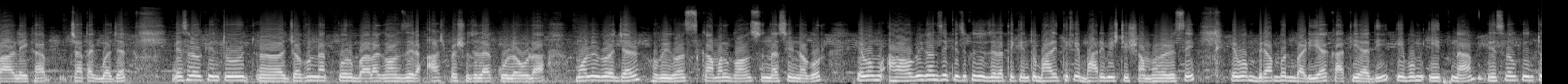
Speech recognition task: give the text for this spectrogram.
বারলেখা চাতাক বাজার এছাড়াও কিন্তু জগন্নাথপুর, বালাগঞ্জের আশপাশ জেলা কুলাউড়া, মৌলভীবাজার, হবিগঞ্জ, কামালগঞ্জ, নাসিরনগর এবং হবিগঞ্জের কিছু কিছু জেলাতে কিন্তু ভারী থেকে ভারী বৃষ্টির সম্ভাবনা রয়েছে এবং ব্রাহ্মণবাড়িয়া, কাতিয়াদি এবং ইতনা। এছাড়াও কিন্তু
